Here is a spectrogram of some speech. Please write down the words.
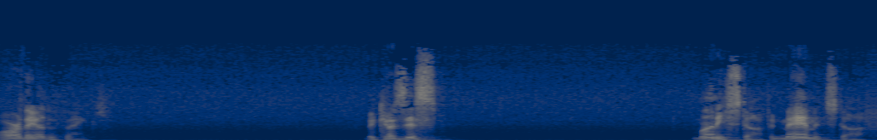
Or are they other things? Because this money stuff and mammon stuff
